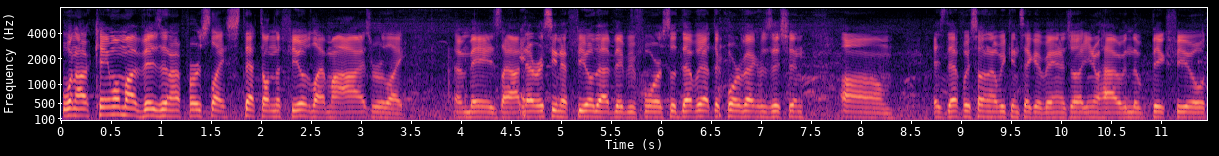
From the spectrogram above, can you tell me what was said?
When I came on my visit and I first like stepped on the field, like my eyes were like amazed. Like I've never seen a field that big before. So definitely at the quarterback position. Um, it's definitely something that we can take advantage of. You know, having the big field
